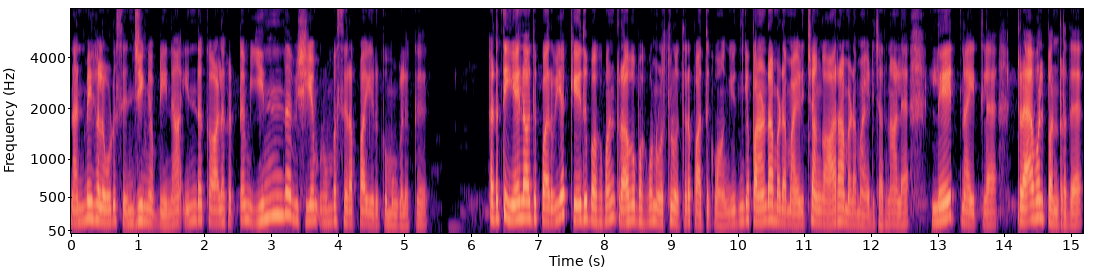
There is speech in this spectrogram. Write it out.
நன்மைகளோடு செஞ்சீங்க அப்படின்னா இந்த காலகட்டம் இந்த விஷயம் ரொம்ப சிறப்பாக இருக்கும் உங்களுக்கு. அடுத்து ஏழாவது பார்வையாக கேது பகவான் ராகு பகவான் ஒருத்தர் ஒருத்தரை பார்த்துக்குவாங்க. இங்கே பன்னெண்டாம் இடம் ஆயிடுச்சு அங்கே ஆறாம் இடம் ஆயிடுச்சு. அதனால் லேட் நைட்டில் ட்ராவல் பண்ணுறத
